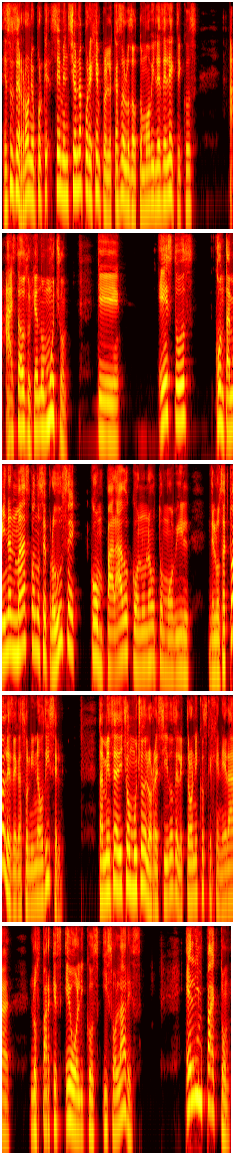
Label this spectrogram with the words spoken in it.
Eso es erróneo porque se menciona, por ejemplo, en el caso de los automóviles eléctricos, ha estado surgiendo mucho que estos contaminan más cuando se produce comparado con un automóvil de los actuales, de gasolina o diésel. También se ha dicho mucho de los residuos electrónicos que generan los parques eólicos y solares. El impacto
